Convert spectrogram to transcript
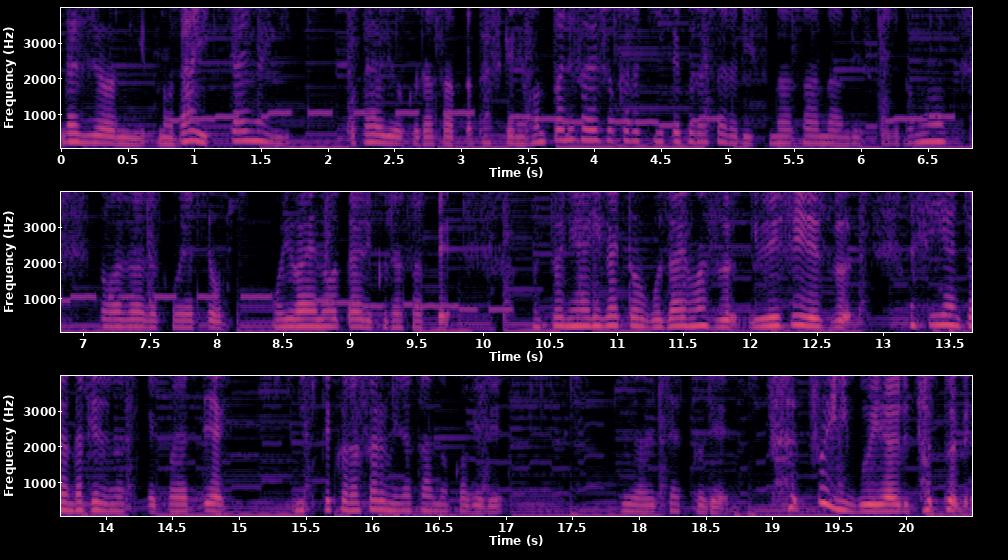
ラジオにの第1回目にお便りをくださった、確かに本当に最初から聞いてくださるリスナーさんなんですけれども、わざわざこうやってお祝いのお便りくださって、本当にありがとうございます。嬉しいです。しんやちゃんだけじゃなくて、こうやって聞きに来てくださる皆さんのおかげで、VR チャットで、ついに VR チャットで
